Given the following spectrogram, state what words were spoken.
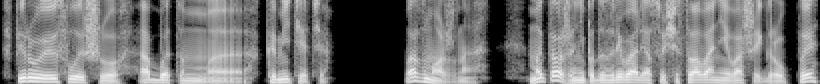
«Впервые слышу об этом э, комитете». Возможно. Мы тоже не подозревали о существовании вашей группы,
